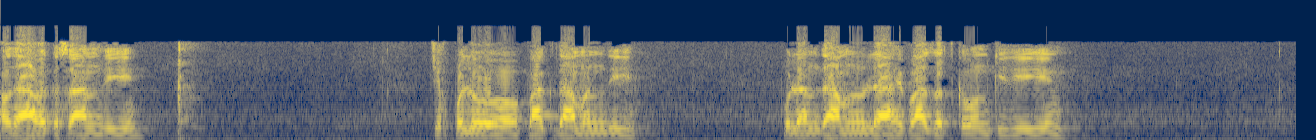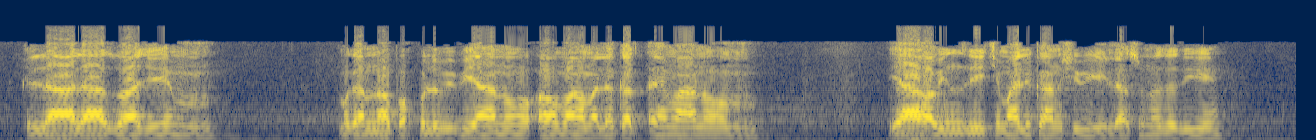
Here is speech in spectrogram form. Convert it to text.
او دا هغه کسان دي چې خپل پاک دامن دي پلن دامن لا حفاظت کوونکي دي الا علی زواجهم مگر نو په خپل بیبیانو او ما ملکت ایمانهم یا غوینځي چې مالکان شوي لاسونه د دي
